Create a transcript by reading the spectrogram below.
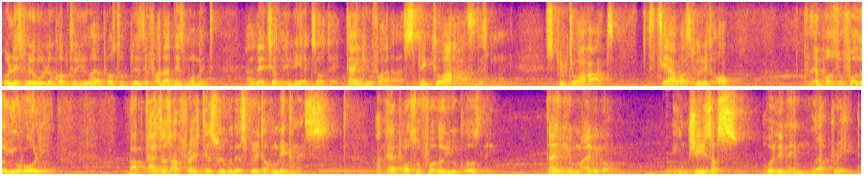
Holy Spirit will look up to you. Help us to please the Father this moment, and let your name be exalted. Thank you, Father. Speak to our hearts this morning. Speak to our hearts. Stir our spirit up. Help us to follow you wholly. Baptize us afresh this week with the spirit of meekness, and help us to follow you closely. Thank you, mighty God. In Jesus' holy name, we are prayed.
